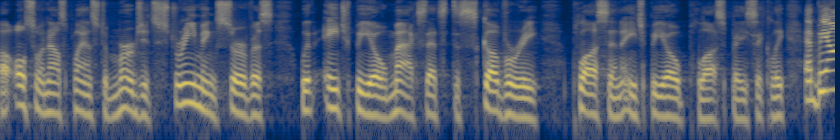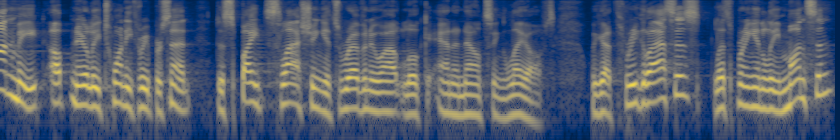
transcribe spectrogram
Uh, also announced plans to merge its streaming service with HBO Max. That's Discovery Plus and HBO Plus, basically. And Beyond Meat up nearly 23%, despite slashing its revenue outlook and announcing layoffs. We got three glasses. Let's bring in Lee Munson.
